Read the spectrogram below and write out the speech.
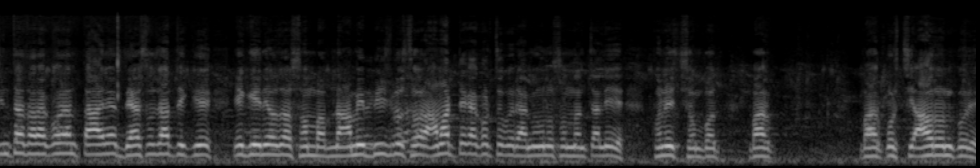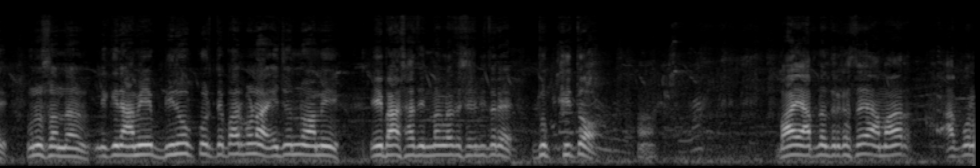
চিন্তাধারা করেন তাহলে দেশ ও জাতিকে এগিয়ে নিয়ে যাওয়া সম্ভব না। আমি বিশ বছর আমার টাকা খরচ করে আমি অনুসন্ধান চালিয়ে খনিজ সম্পদ বার বার করছি, আহরণ করে, অনুসন্ধান। লেকিন আমি বিনিয়োগ করতে পারব না এই জন্য আমি এই বা স্বাধীন বাংলাদেশের ভিতরে দুঃখিত। ভাই, আপনাদের কাছে আমার আকুল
